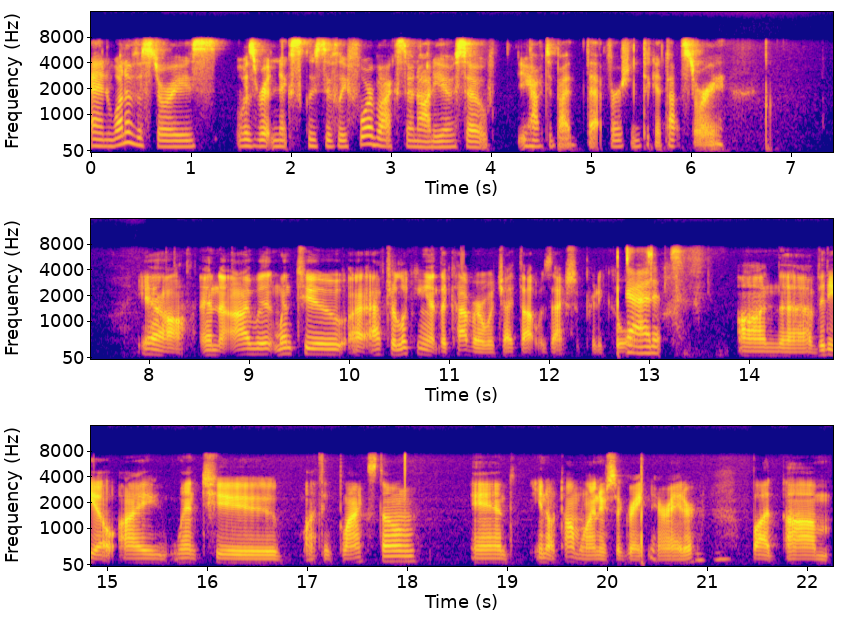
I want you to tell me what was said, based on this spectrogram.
and one of the stories was written exclusively for Blackstone Audio, so you have to buy that version to get that story. Yeah, and I w- went to uh, after looking at the cover, which I thought was actually pretty cool. Yeah, it is. on the video, I went to I think Blackstone, and you know Tom Weiner's a great narrator, but um,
